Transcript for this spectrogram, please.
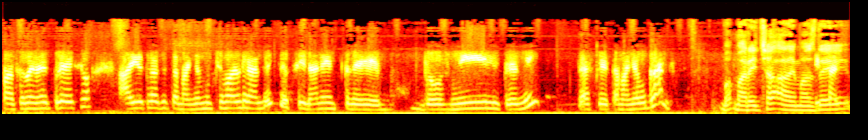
más o menos el precio. Hay otras de tamaño mucho más grande que oscilan entre 2.000 y 3.000, las de tamaño grande. Ma- Maricha, además de,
